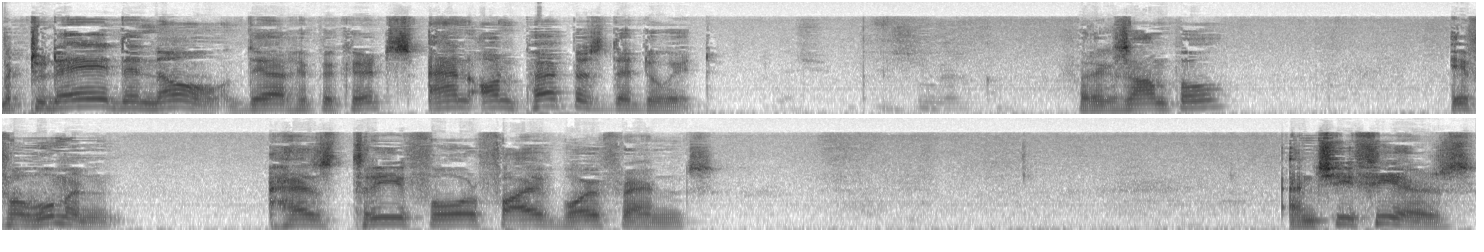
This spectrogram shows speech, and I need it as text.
But today they know they are hypocrites, and on purpose they do it. For example, if a woman has 3, 4, 5 boyfriends and she fears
